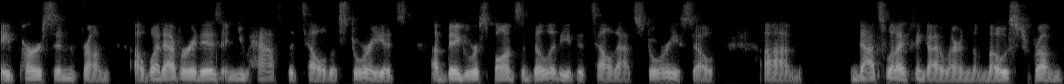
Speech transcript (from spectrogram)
a person from uh, whatever it is and you have to tell the story it's a big responsibility to tell that story so um, that's what i think i learned the most from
